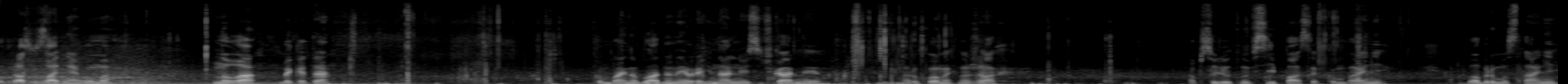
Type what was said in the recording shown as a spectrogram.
Одразу задня гума, нова БКТ. Комбайн обладнаний оригінальною січкарнею на рухомих ножах. Абсолютно всі паси в комбайні в доброму стані.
